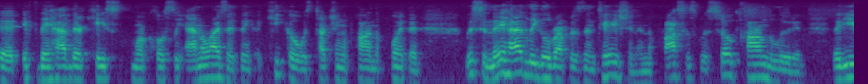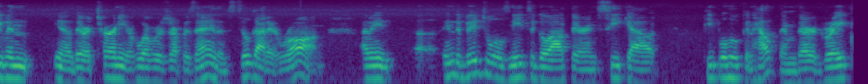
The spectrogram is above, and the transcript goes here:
if they have their case more closely analyzed, I think Akiko was touching upon the point that, listen, they had legal representation, and the process was so convoluted that even you know their attorney or whoever was representing them still got it wrong. I mean, uh, individuals need to go out there and seek out people who can help them. There are great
